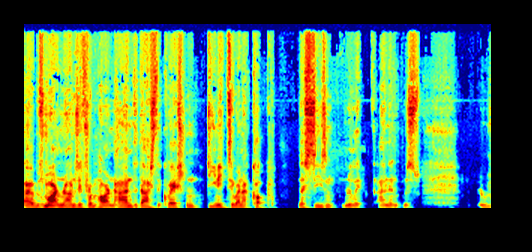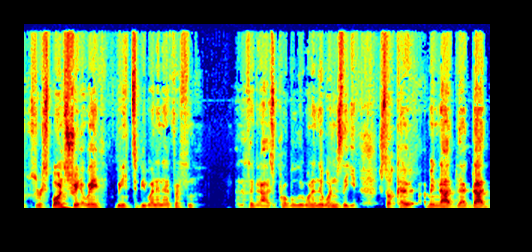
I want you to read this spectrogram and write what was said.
uh, it was Martin Ramsey from Heart and Hand that asked the question Do you need to win a cup this season, really? And it was response straight away we need to be winning everything. And I think that's probably one of the ones that you stuck out. I mean, that that, that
